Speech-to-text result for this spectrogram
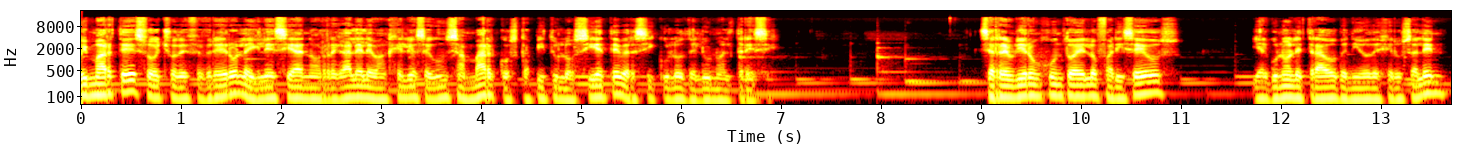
Hoy martes 8 de febrero la iglesia nos regala el Evangelio según San Marcos capítulo 7 versículos del 1 al 13. Se reunieron junto a él los fariseos y algunos letrados venidos de Jerusalén.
